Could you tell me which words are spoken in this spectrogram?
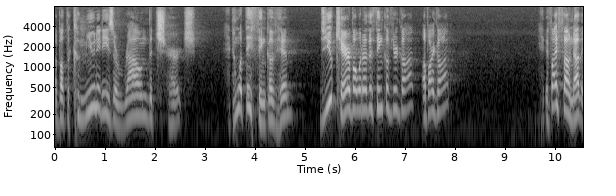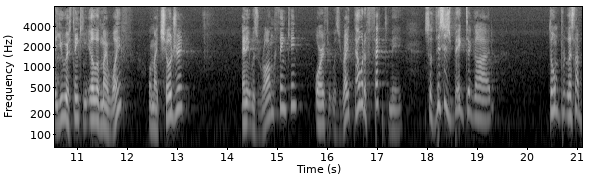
about the communities around the church and what they think of Him. Do you care about what others think of your God, of our God? If I found out that you were thinking ill of my wife or my children, and it was wrong thinking, or if it was right, that would affect me. So this is big to God. Don't let's not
